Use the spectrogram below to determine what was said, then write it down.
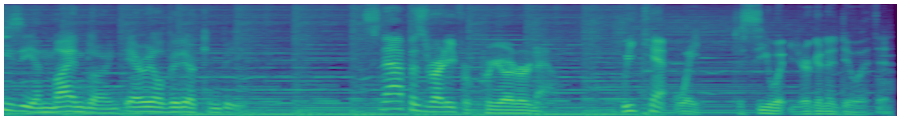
easy and mind-blowing aerial video can be. Snap is ready for pre-order now. We can't wait to see what you're gonna do with it.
